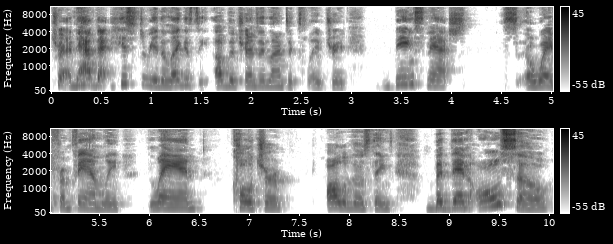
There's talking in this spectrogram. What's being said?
tra- have that history the legacy of the transatlantic slave trade being snatched away from family land culture all of those things. But then also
